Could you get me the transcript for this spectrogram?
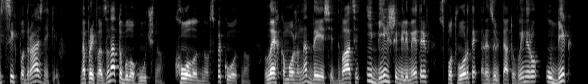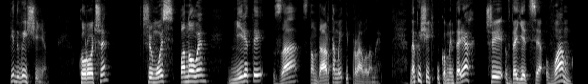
з цих подразників, наприклад, занадто було гучно, холодно, спекотно, легко може на 10, 20 і більше міліметрів спотворити результату виміру у бік підвищення. Коротше, вчимось, панове, міряти за стандартами і правилами. Напишіть у коментарях, чи вдається вам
